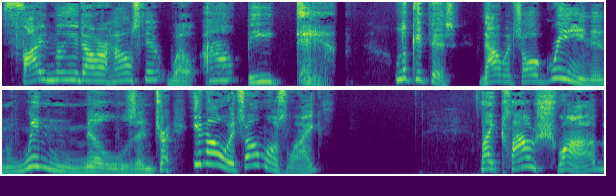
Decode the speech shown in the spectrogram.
five million dollar house there? Well, I'll be damned. Look at this. Now it's all green and windmills and, tra- you know, it's almost like, like Klaus Schwab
